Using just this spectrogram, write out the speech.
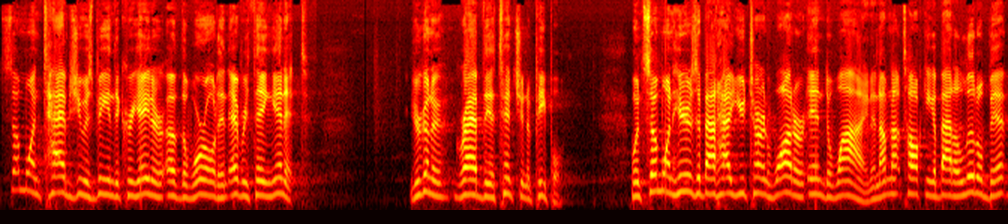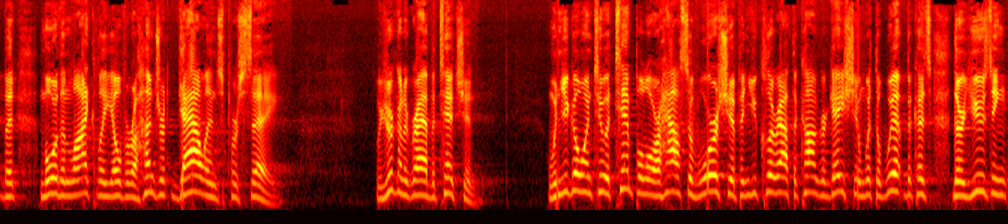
When someone tabs you as being the creator of the world and everything in it, you're going to grab the attention of people. When someone hears about how you turned water into wine, and I'm not talking about a little bit, but more than likely over a hundred gallons per se, well, you're going to grab attention. When you go into a temple or a house of worship and you clear out the congregation with the whip because they're using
